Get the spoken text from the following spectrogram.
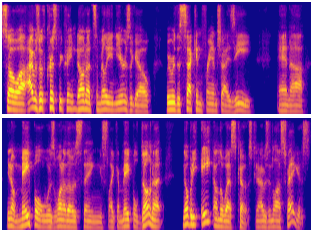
So uh, I was with Krispy Kreme Donuts a million years ago. We were the second franchisee, and uh, you know, maple was one of those things, like a maple donut. Nobody ate on the West Coast. You know, I was in Las Vegas,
